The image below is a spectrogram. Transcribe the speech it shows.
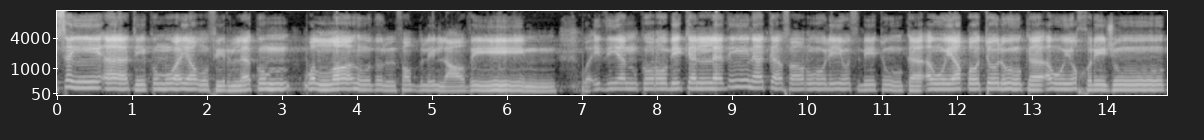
سيئاتكم ويغفر لكم والله ذو الفضل العظيم. وإذ يمكر بك الذين كفروا ليثبتوك أو يقتلوك أو يخرجوك.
